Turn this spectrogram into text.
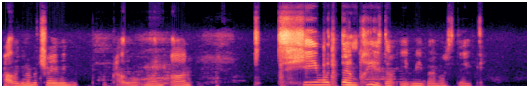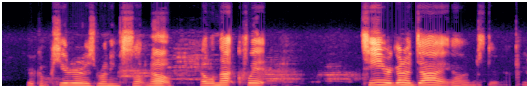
Probably gonna betray me. Probably won't I'm on team with them. Please don't eat me by mistake. Your computer is running slow. No, I will not quit. Team, you're gonna die. Oh, I'm just getting out of here.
